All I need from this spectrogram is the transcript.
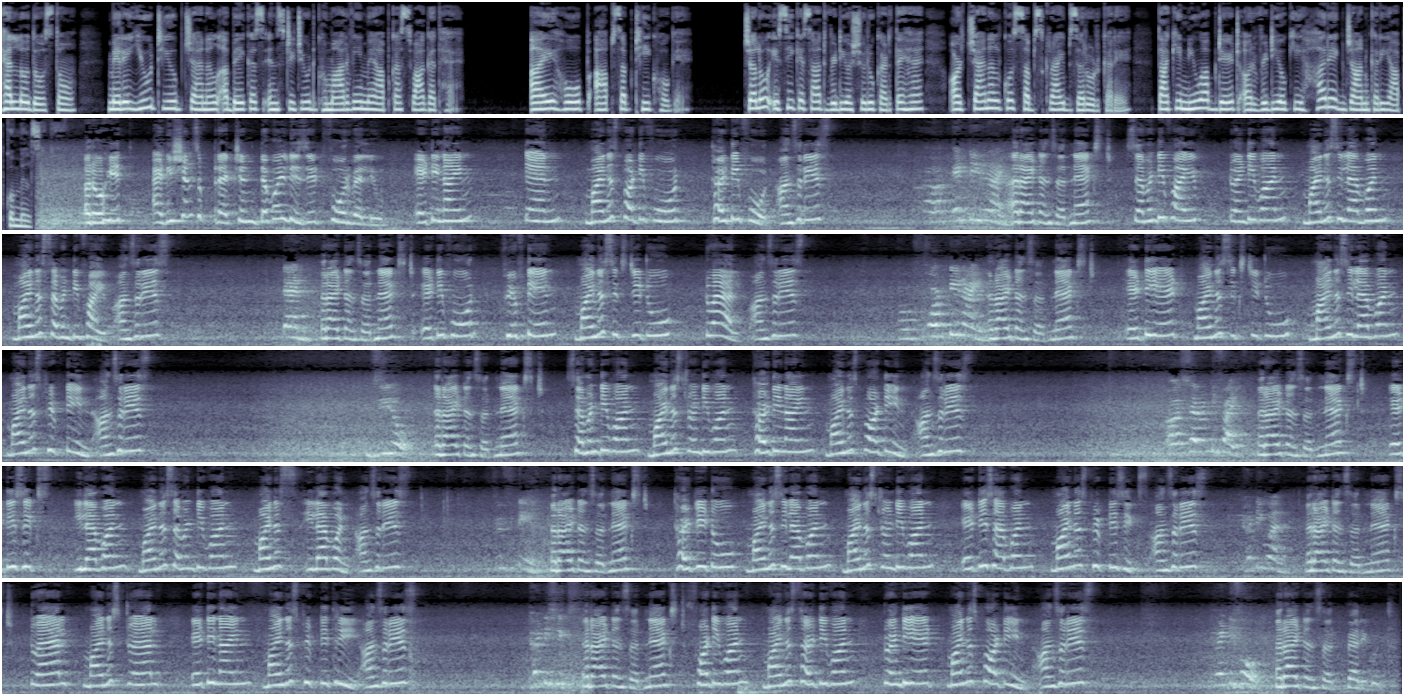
Hello दोस्तों मेरे YouTube channel abacus institute घुमारवी में आपका स्वागत है। आई होप आप सब ठीक होगे। चलो इसी के साथ वीडियो शुरू करते हैं और चैनल को सब्सक्राइब ज़रूर करें ताकि न्यू अपडेट और वीडियो की हर एक जानकारी आपको मिल सके। Rohit addition subtraction double digit four value 89 10 minus 44 34 answer is? Uh, 89. a right answer. Next 75 21 minus 11 minus 75 answer is? 10. Right answer. Next 84 15 minus 62 12 answer is? Uh, 49. right answer. Next 88 minus 62 minus 11 minus 15 answer is? 0. right answer. Next 71 minus 21 39 minus 14 answer is? Uh, 75. right answer. Next 86 11 minus 71 minus 11 answer is 15. right answer next. 32 minus 11 minus 21 87 minus 56 answer is? 31. right answer next. 12 minus 12 89 minus 53 answer is? 36. right answer next. 41 minus 31 28 minus 14 answer is? 24. right answer very good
